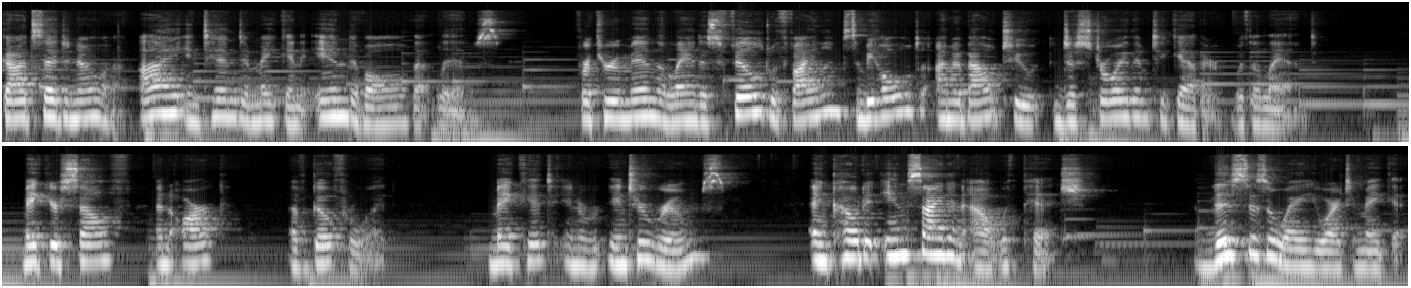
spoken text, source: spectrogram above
God said to Noah, I intend to make an end of all that lives. For through men the land is filled with violence, and behold, I'm about to destroy them together with the land. Make yourself an ark of gopher wood. Make it in, into rooms, and coat it inside and out with pitch. This is a way you are to make it.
